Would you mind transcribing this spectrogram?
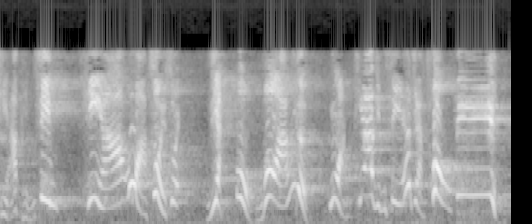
请平心，听我岁岁，让我忘了，愿听人写着错的。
